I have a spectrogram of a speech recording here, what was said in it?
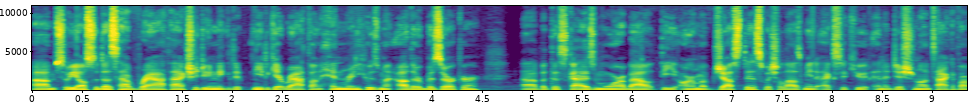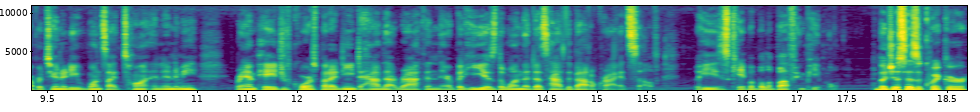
Um, so he also does have Wrath. I actually do need to, need to get Wrath on Henry, who's my other Berserker. Uh, but this guy is more about the Arm of Justice, which allows me to execute an additional attack of opportunity once I taunt an enemy. Rampage, of course, but I need to have that Wrath in there. But he is the one that does have the Battle Cry itself. So he's capable of buffing people. But just as a quicker,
